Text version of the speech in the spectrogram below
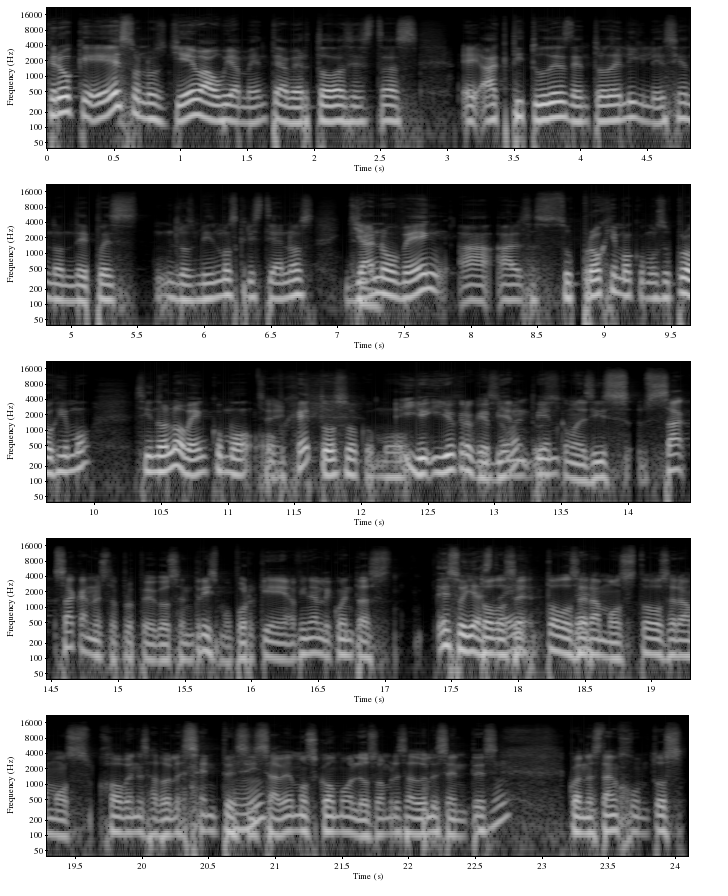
creo que eso nos lleva obviamente a ver todas estas eh, actitudes dentro de la iglesia en donde pues los mismos cristianos ya Sí. no ven a, a su prójimo como su prójimo, sino lo ven como Sí. objetos o como... Y yo, y yo creo que bien, bien, como decís, sa- saca nuestro propio egocentrismo, porque a final de cuentas Eso ya todos, está e- todos Sí. éramos, todos éramos jóvenes adolescentes y sabemos cómo los hombres adolescentes cuando están juntos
